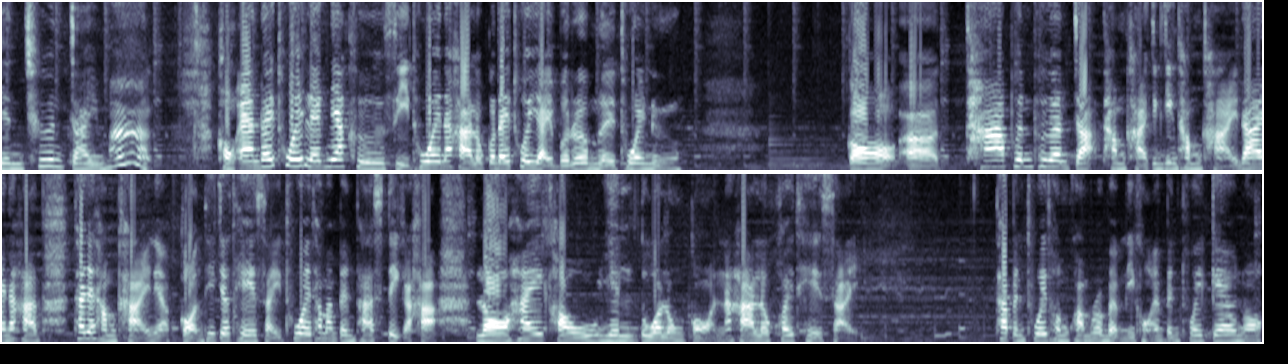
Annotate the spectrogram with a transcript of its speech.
ย็นๆชื่นใจมากของแอนได้ถ้วยเล็กเนี่ยคือสีถ้วยนะคะ แล้วก็ได้ถ้วยใหญ่เบอร์เริ่มเลยถ้วยหนึ่ง ก็ถ้าเพื่อนๆจะทำขายจริง ๆทำขายได้นะคะ ถ้าจะทำขายเนี่ยก่อนที่จะเทใส่ถ้วยถ้ามันเป็นพลาสติกอะค่ะ รอให้เขาเย็นตัวลงก่อนนะคะ แล้วค่อยเทใส่ ถ้าเป็นถ้วยทนความร้อนแบบนี้ของแอนเป็นถ้วยแก้วเนาะ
